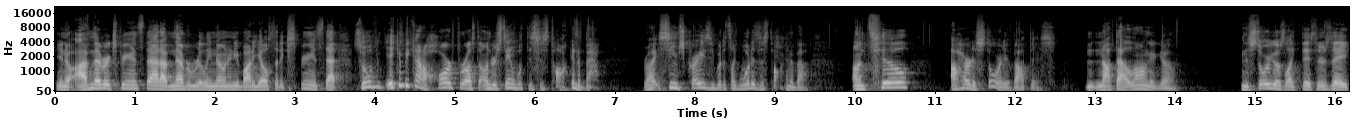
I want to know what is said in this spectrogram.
you know, I've never experienced that. I've never really known anybody else that experienced that. So it can be kind of hard for us to understand what this is talking about, right? It seems crazy, but it's like, what is this talking about? Until I heard a story about this not that long ago. And the story goes like this there's a,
